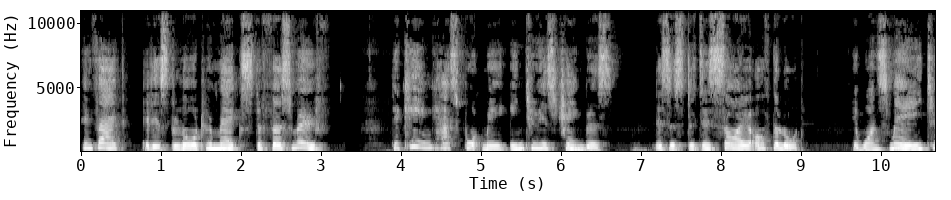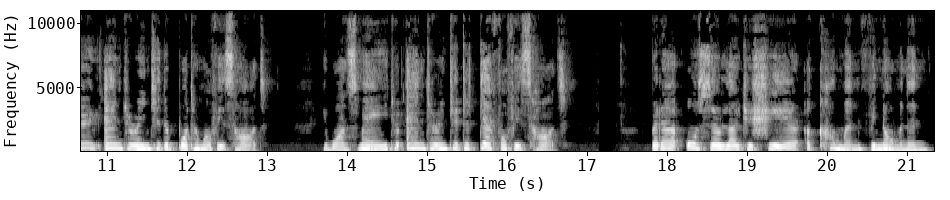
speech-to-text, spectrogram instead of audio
In fact, it is the Lord who makes the first move. The King has brought me into his chambers. This is the desire of the Lord. He wants me to enter into the bottom of his heart. He wants me to enter into the depth of his heart. But I also like to share a common phenomenon.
